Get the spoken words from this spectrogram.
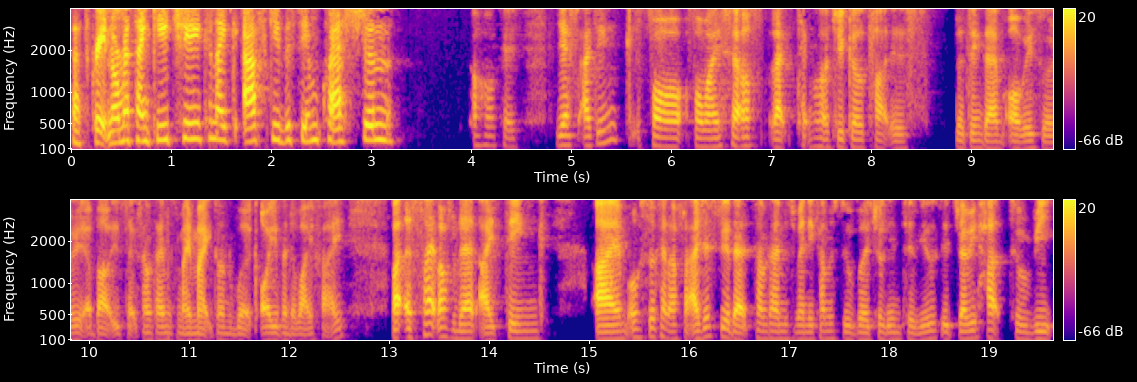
That's great, Norma. Thank you. Chu, can I ask you the same question? Oh, okay. Yes, I think for for myself, like technological part is the thing that I'm always worried about is like sometimes my mic don't work or even the Wi-Fi. But aside of that, I think I'm also kind of like I just feel that sometimes when it comes to virtual interviews, it's very hard to read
